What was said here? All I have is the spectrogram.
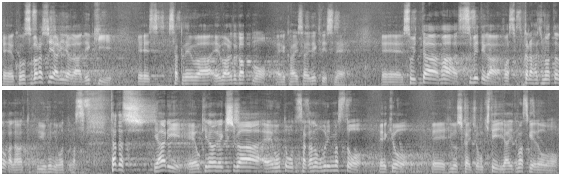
えー、この素晴らしいアリーナができ、えー、昨年は、ワールドカップも、開催できですねえー、そういった、まあ、全てが、まあ、そこから始まったのかなというふうに思っています。ただし、やはり、えー、沖縄の歴史は、えー、もっともっと遡りますと、えー、今日、えー、東会長も来ていただいてますけれども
